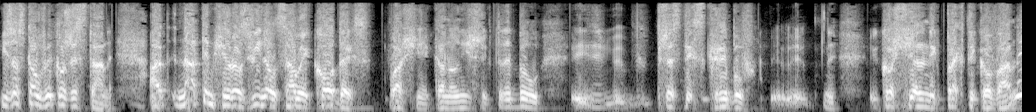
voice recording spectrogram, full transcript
i został wykorzystany. A na tym się rozwinął cały kodeks właśnie kanoniczny, który był y, przez tych skrybów y, kościelnych praktykowany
